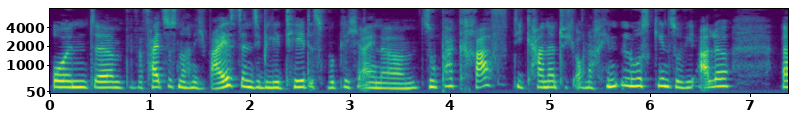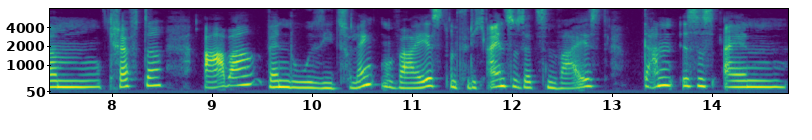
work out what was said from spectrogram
und äh, falls du es noch nicht weißt, Sensibilität ist wirklich eine Superkraft. Die kann natürlich auch nach hinten losgehen, so wie alle ähm, Kräfte. Aber wenn du sie zu lenken weißt und für dich einzusetzen weißt, dann ist es ein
